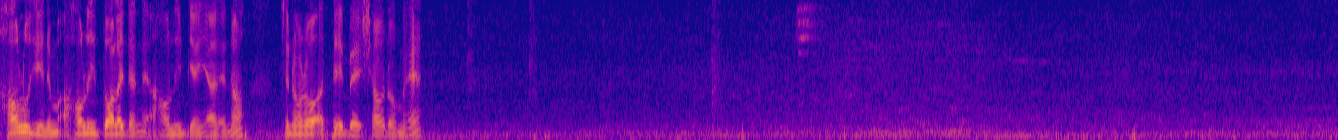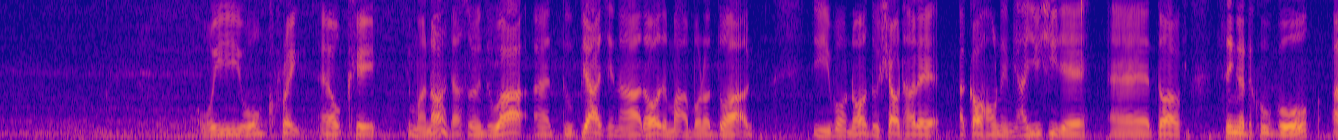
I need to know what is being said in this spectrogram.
အဟောင်းလို့ချင်တယ်မှာအဟောင်းလေးသွားလိုက်တာနဲ့အဟောင်းလေးပြန်ရတယ်เนาะကျွန်တော်တော့အသက်ပဲရှောက်တော့မယ်ဝီဝုန်ခရိတ် okay ဒီမှာเนาะဒါဆိုရင် तू ကအဲ तू ပြချင်တာကတော့ဒီမှာဘောတော့ तू ကဒီပေါ့เนาะ तू ရှောက်ထားတဲ့အကောင့်ဟောင်းတွေအများကြီးရှိတယ်အဲ तू က single တစ်ခုကိုအ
